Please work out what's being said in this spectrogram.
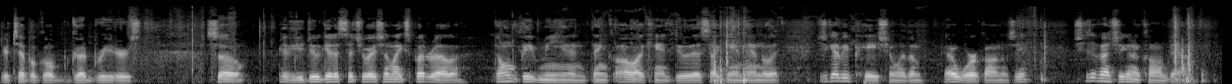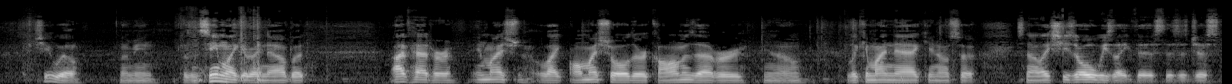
your typical good breeders. So, if you do get a situation like Spudrella, don't be mean and think, oh, I can't do this, I can't handle it. You just got to be patient with them. got to work on them, see? she's eventually going to calm down. She will. I mean, doesn't seem like it right now, but I've had her in my like on my shoulder, calm as ever. You know, licking my neck. You know, so it's not like she's always like this. This is just,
